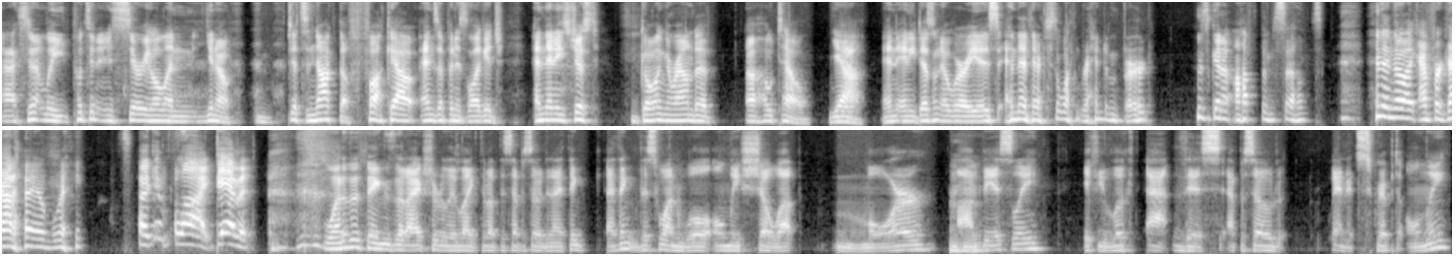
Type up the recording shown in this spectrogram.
accidentally puts it in his cereal and you know gets knocked the fuck out ends up in his luggage and then he's just going around a, a hotel yeah. Yeah. and and he doesn't know where he is and then there's the one random bird who's gonna off themselves and then they're like i forgot i have wings I can fly. Damn it. One of the things that I actually really liked about this episode, and I think I think this one will only show up more Mhm. obviously if you looked at this episode and it's script only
